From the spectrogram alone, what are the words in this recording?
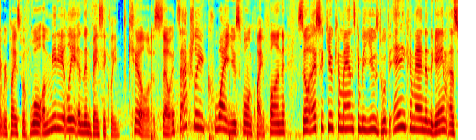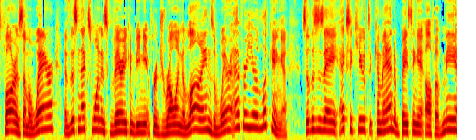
get replaced with wool immediately and then basically killed. So it's actually quite useful and quite fun. So execute commands can be used with any command in the game as far as I'm aware. This next one is very convenient for drawing lines wherever you're looking. So this is a execute command basing it off of me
